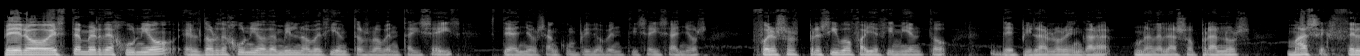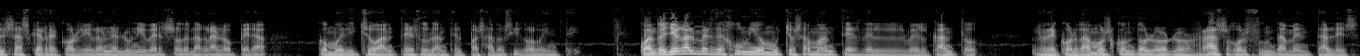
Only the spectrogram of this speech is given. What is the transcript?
Pero este mes de junio, el 2 de junio de 1996, este año se han cumplido 26 años, fue el sorpresivo fallecimiento de Pilar Lorengar, una de las sopranos más excelsas que recorrieron el universo de la gran ópera, como he dicho antes, durante el pasado siglo XX. Cuando llega el mes de junio, muchos amantes del bel canto recordamos con dolor los rasgos fundamentales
